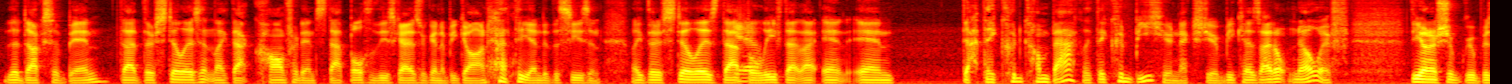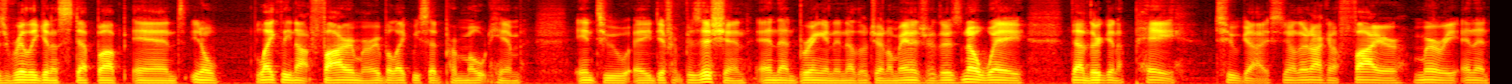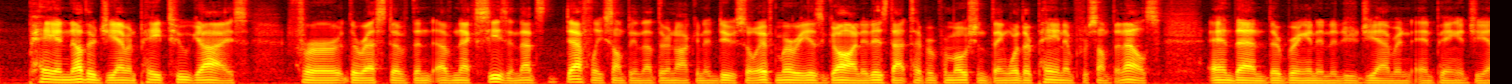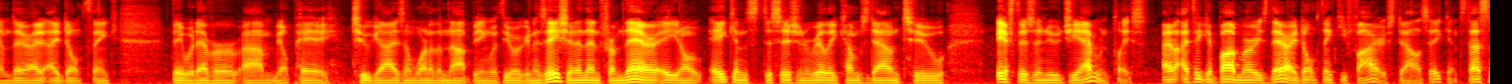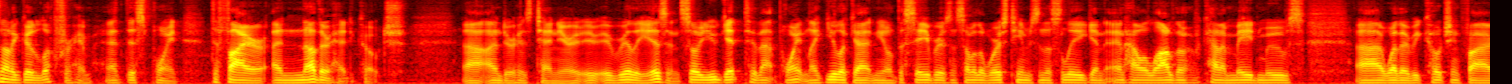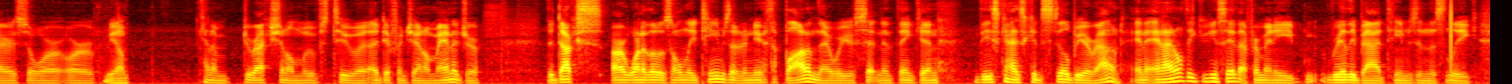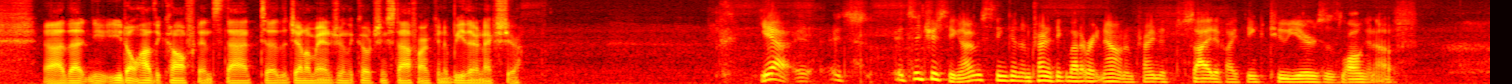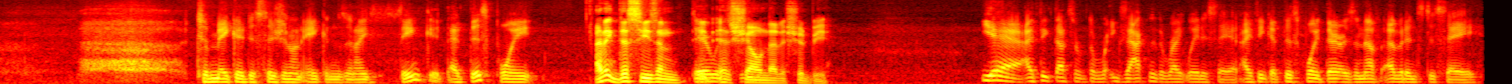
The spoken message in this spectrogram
the Ducks have been, that there still isn't like that confidence that both of these guys are going to be gone at the end of the season. Like there still is that Yeah. belief that and and that they could come back, like they could be here next year because I don't know if the ownership group is really going to step up and you know likely not fire Murray, but like we said, promote him into a different position and then bring in another general manager. There's no way that they're going to pay two guys. You know, they're not going to fire Murray and then pay another GM and pay two guys for the rest of the of next season. That's definitely something that they're not going to do. So if Murray is gone, it is that type of promotion thing where they're paying him for something else, and then they're bringing in a new GM and, and paying a GM there. I, I don't think they would ever um, you know pay two guys and one of them not being with the organization. And then from there, you know, Eakins' decision really comes down to if there's a new GM in place. I, I think if Bob Murray's there, I don't think he fires Dallas Eakins. That's not a good look for him at this point to fire another head coach uh, under his tenure. It, it really isn't. So you get to that point, like you look at you know the Sabres and some of the worst teams in this league, and, and how a lot of them have kind of made moves, uh, whether it be coaching fires or or you know kind of directional moves to a, a different general manager. The Ducks are one of those only teams that are near the bottom there, where you're sitting and thinking, these guys could still be around. And and I don't think you can say that for many really bad teams in this league. Uh, that you, you don't have the confidence that uh, the general manager and the coaching staff aren't going to be there next year. Yeah, it, it's it's interesting. I was thinking, I'm trying to think about it right now, and I'm trying to decide if I think two years is long enough to make a decision on Eakins. And I think it, at this point, I think this season it has be- shown that it should be. Yeah, I think that's a, the, exactly the right way to say it. I think at this point, there is enough evidence to say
